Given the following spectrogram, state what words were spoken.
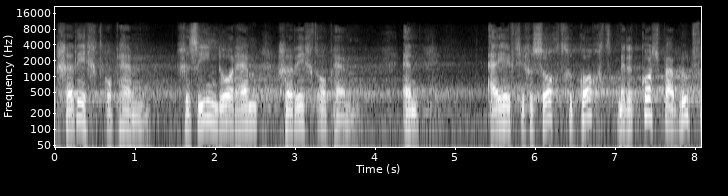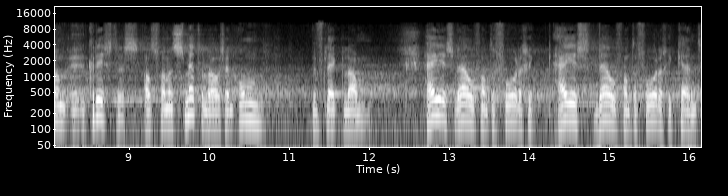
gericht op hem. Gezien door hem, gericht op hem. En hij heeft je gezocht, gekocht met het kostbaar bloed van eh, Christus. Als van een smetteloos en onbevlekt lam. Hij is, wel van tevoren, hij is wel van tevoren gekend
